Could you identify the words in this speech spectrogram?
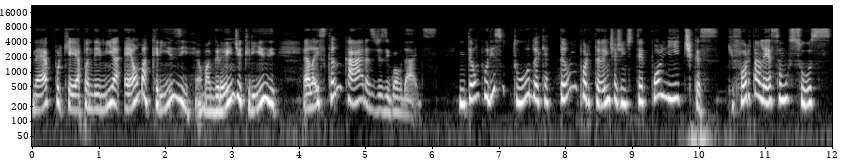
né, porque a pandemia é uma crise, é uma grande crise, ela escancara as desigualdades. Então, por isso tudo é que é tão importante a gente ter políticas que fortaleçam o SUS,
